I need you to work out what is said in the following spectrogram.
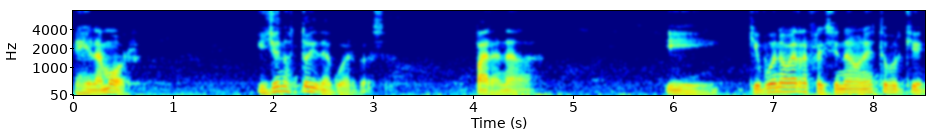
es el amor. Y yo no estoy de acuerdo a eso. Para nada. Y qué bueno haber reflexionado en esto porque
